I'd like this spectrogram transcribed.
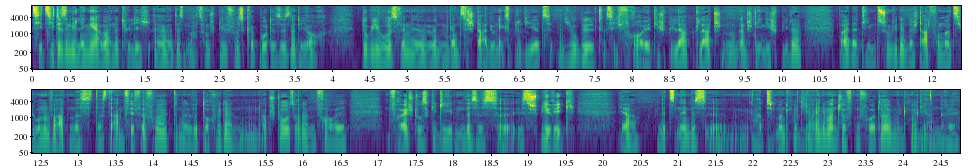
zieht sich das in die Länge, aber natürlich, äh, das macht so einen Spielfluss kaputt. Es ist natürlich auch dubios, wenn, eine, wenn ein ganzes Stadion explodiert, jubelt, sich freut, die Spieler abklatschen und dann stehen die Spieler beider Teams schon wieder in der Startformation und warten, dass, dass der Anpfiff erfolgt und dann wird doch wieder ein Abstoß oder ein Foul, ein Freistoß gegeben. Das ist, äh, ist schwierig. Ja, letzten Endes äh, hat manchmal die eine Mannschaft einen Vorteil, manchmal die andere.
